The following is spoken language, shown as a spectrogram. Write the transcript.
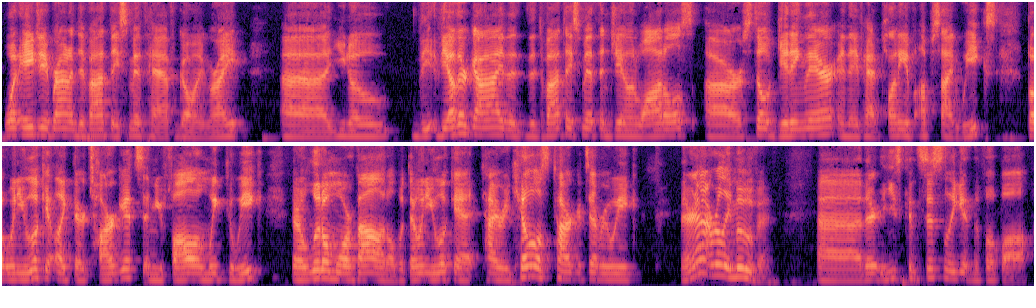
what AJ Brown and DeVonta Smith have going, right? Uh, you know, the the other guy, the, the DeVonta Smith and Jaylen Waddles are still getting there, and they've had plenty of upside weeks. But when you look at like their targets and you follow them week to week, they're a little more volatile. But then when you look at Tyreek Hill's targets every week, they're not really moving. Uh, he's consistently getting the football.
